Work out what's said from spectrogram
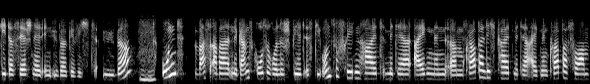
geht das sehr schnell in Übergewicht über. Mhm. Und Was aber eine ganz große Rolle spielt, ist die Unzufriedenheit mit der eigenen ähm, Körperlichkeit, mit der eigenen Körperform.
